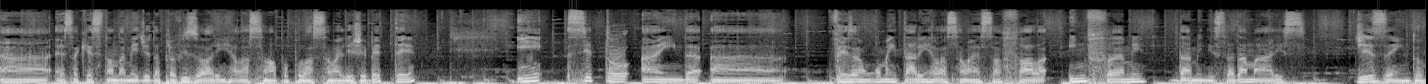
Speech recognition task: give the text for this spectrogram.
ah, essa questão da medida provisória em relação à população LGBT e citou ainda a. fez um comentário em relação a essa fala infame da ministra Damares, dizendo.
